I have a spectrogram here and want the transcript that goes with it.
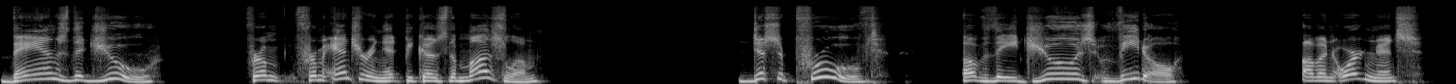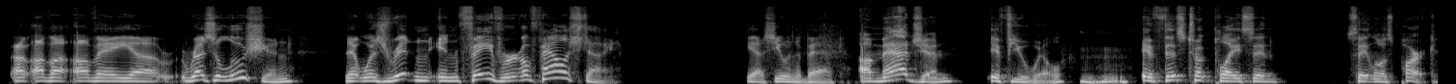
bans the Jew from from entering it because the Muslim disapproved of the Jews' veto of an ordinance uh, of a of a uh, resolution that was written in favor of Palestine. Yes, you in the back. Imagine, if you will, Mm-hmm. if this took place in St. Louis Park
